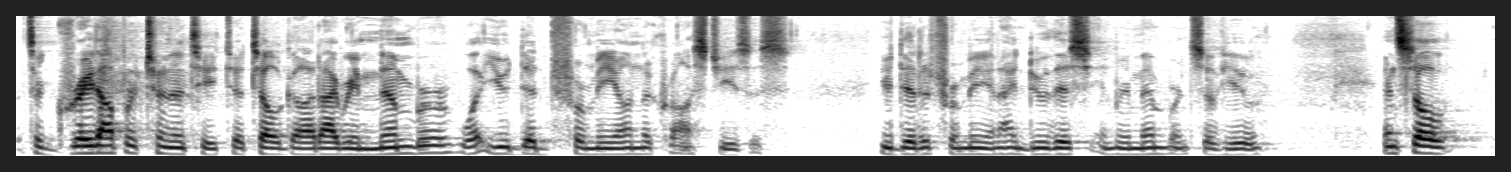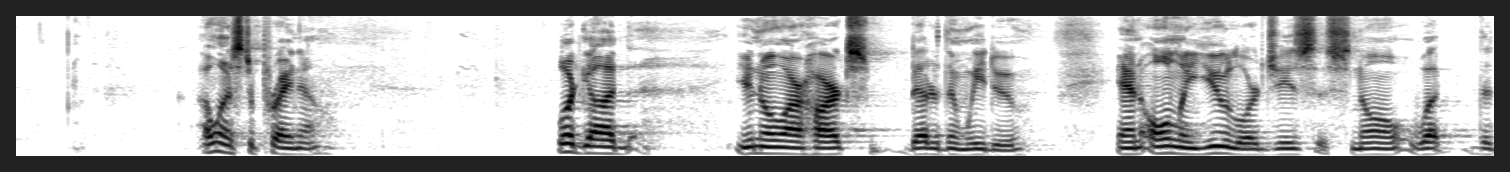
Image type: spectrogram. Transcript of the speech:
it's a great opportunity to tell God, I remember what you did for me on the cross, Jesus. You did it for me, and I do this in remembrance of you. And so I want us to pray now. Lord God, you know our hearts better than we do. And only you, Lord Jesus, know what the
